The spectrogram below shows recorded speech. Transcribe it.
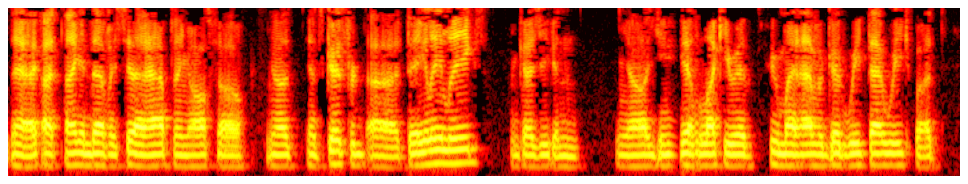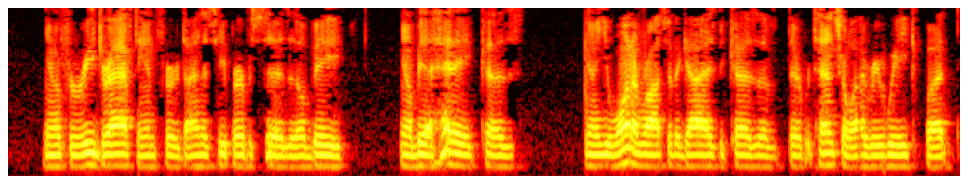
Yeah, I, I can definitely see that happening. Also, you know, it's good for uh, daily leagues because you can, you know, you can get lucky with who might have a good week that week, but you know, for redrafting and for dynasty purposes, it'll be, you know, be a headache because, you know, you want to roster the guys because of their potential every week, but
